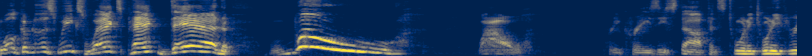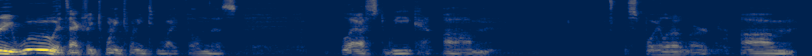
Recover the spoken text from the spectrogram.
welcome to this week's Wax Pack Dad. Woo! Wow. Pretty crazy stuff. It's 2023. Woo! It's actually 2022. I filmed this last week. Um, spoiler alert. Um,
